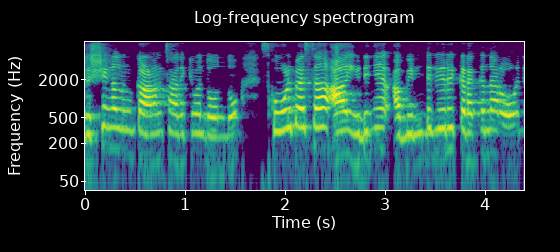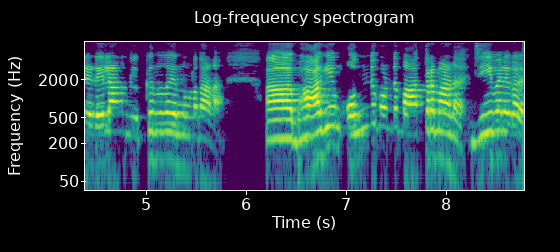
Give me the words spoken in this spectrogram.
ദൃശ്യങ്ങൾ നിങ്ങൾക്ക് കാണാൻ സാധിക്കുമെന്ന് തോന്നുന്നു. സ്കൂൾ ബസ് ആ ഇടിഞ്ഞ് ആ വിണ്ടുകീറി കിടക്കുന്ന റോഡിനിടയിലാണ് നിൽക്കുന്നത് എന്നുള്ളതാണ്. ഭാഗ്യം ഒന്നുകൊണ്ട് മാത്രമാണ് ജീവനുകൾ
